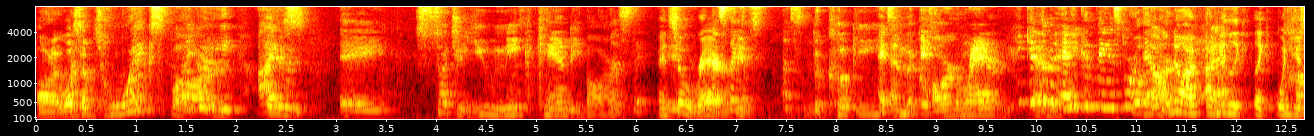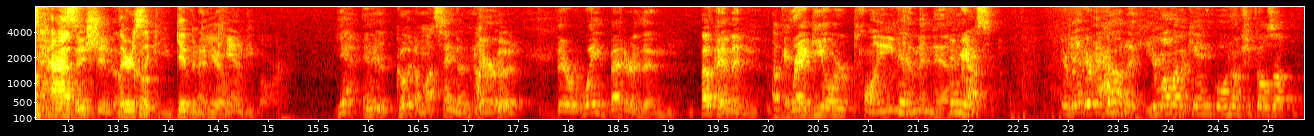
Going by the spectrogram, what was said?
All right, what's a up? Twix I bar could eat- I is a such a unique candy bar. Let's think- And It- so rare. let's think- It's let's- the cookie It's, and the it's caramel. rare. You can get them and at any convenience store Well, no, ever. No, I, I mean like like when you just have composition them, there's cookie like given to you. candy bar. Yeah, and they're good. I'm not saying they're not They're good. They're way better than Okay, M and okay. regular plain M and Hear me out. M's. You ever- Get you ever outta have- here. Your mom have a candy bowl at home she fills up?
